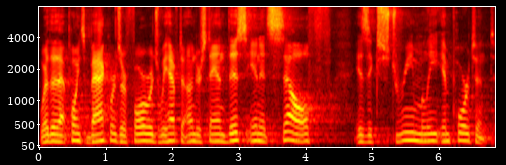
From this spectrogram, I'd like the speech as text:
Whether that points backwards or forwards, we have to understand this in itself is extremely important.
